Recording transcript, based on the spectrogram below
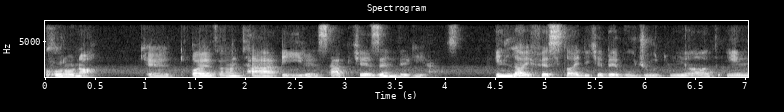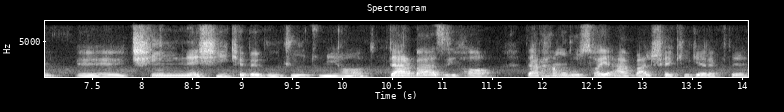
کرونا که قاعدتا تغییر سبک زندگی هست. این lifestyle ی که به وجود میاد این چینشی که به وجود میاد در بعضی ها در همون روزهای اول شکل گرفته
